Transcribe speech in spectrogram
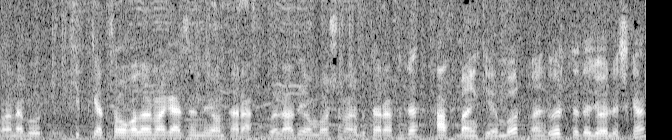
mana bu kitkat sovg'alar magazini yon tarafi bo'ladi. Yonboshi mana bu tarafida xalq banki ham bor. Mana o'rtada joylashgan.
